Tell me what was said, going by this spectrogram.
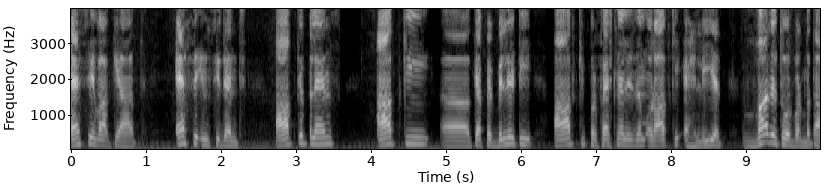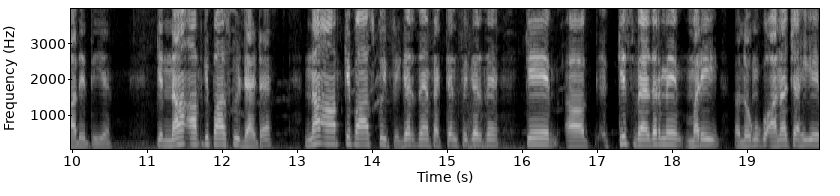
ऐसे वाक़ात ऐसे इंसिडेंट आपके प्लान्स आपकी कैपेबिलिटी आपकी प्रोफेशनलिज्म और आपकी अहलियत वाज तौर पर बता देती है कि ना आपके पास कोई डाटा है, ना आपके पास कोई फिगर्स हैं फैक्ट एंड फिगर्स हैं कि किस वेदर में मरी लोगों को आना चाहिए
